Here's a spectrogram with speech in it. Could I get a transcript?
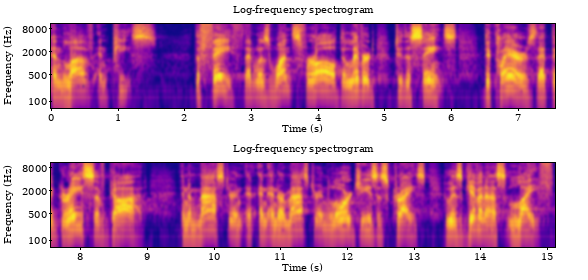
and love and peace. The faith that was once for all delivered to the saints declares that the grace of God and the master and, and, and our master and Lord Jesus Christ, who has given us life,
